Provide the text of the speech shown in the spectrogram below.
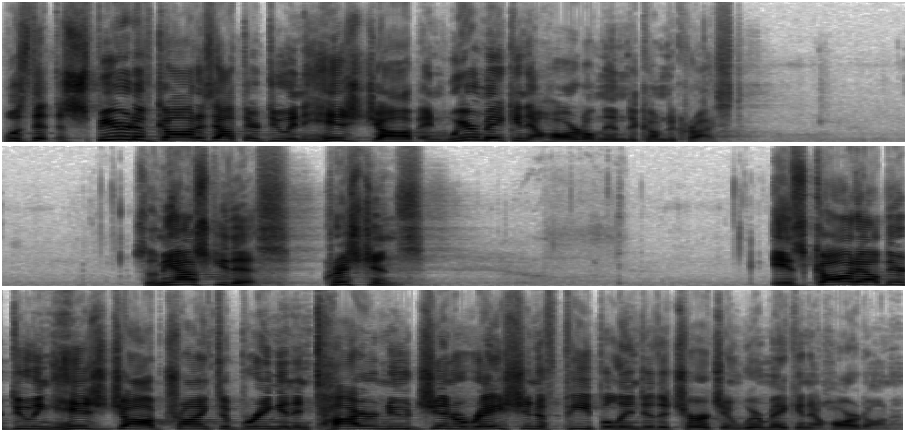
was that the Spirit of God is out there doing his job, and we're making it hard on them to come to Christ. So, let me ask you this Christians, is God out there doing his job trying to bring an entire new generation of people into the church and we're making it hard on him?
